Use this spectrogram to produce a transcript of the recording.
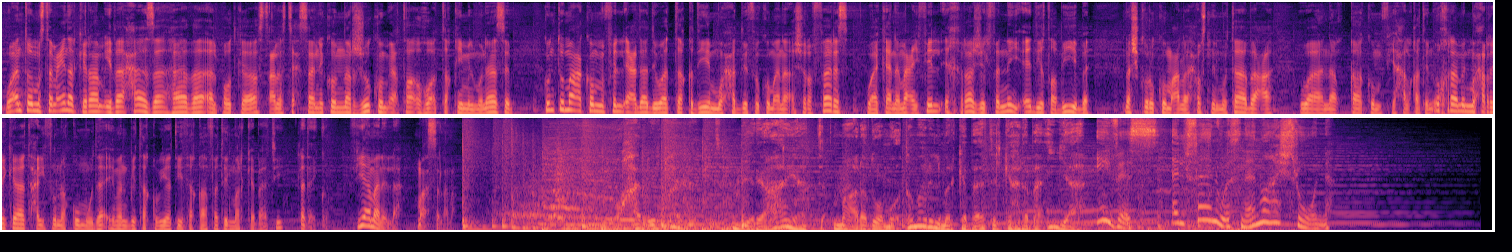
وأنتم مستمعينا الكرام إذا حاز هذا البودكاست على استحسانكم نرجوكم إعطائه التقييم المناسب. كنت معكم في الإعداد والتقديم محدثكم أنا أشرف فارس وكان معي في الإخراج الفني إيدي طبيب. نشكركم على حسن المتابعة ونلقاكم في حلقة أخرى من محركات حيث نقوم دائما بتقوية ثقافة المركبات لديكم. في أمان الله. مع السلامة. محركات برعاية معرض ومؤتمر المركبات الكهربائية. إيفس 2022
